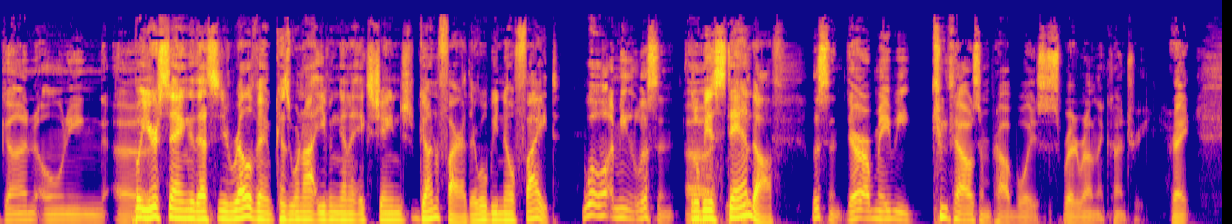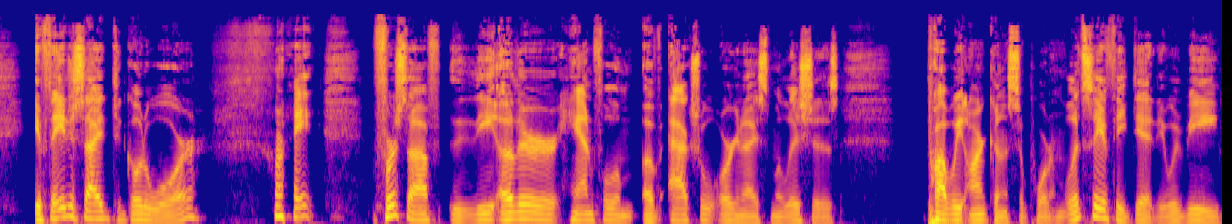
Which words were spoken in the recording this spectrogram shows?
gun owning. Uh, but you're saying that's irrelevant because we're not even going to exchange gunfire. There will be no fight. well, I mean, listen, It'll be a uh, standoff. listen, there are maybe 2,000 Proud Boys spread around the country, right? If they decide to go to war, right? First off, the other handful of, of actual organized militias probably aren't going to support them. Let's say if they did, it would be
